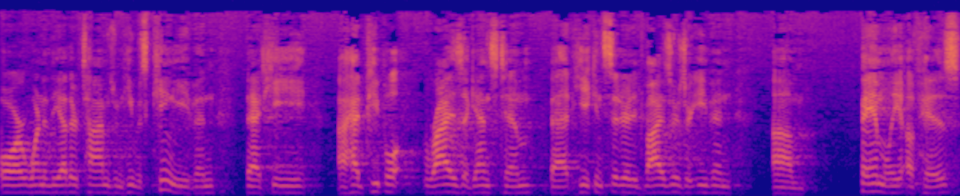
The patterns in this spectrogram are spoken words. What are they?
or one of the other times when he was king, even, that he uh, had people rise against him that he considered advisors or even um, family of his.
